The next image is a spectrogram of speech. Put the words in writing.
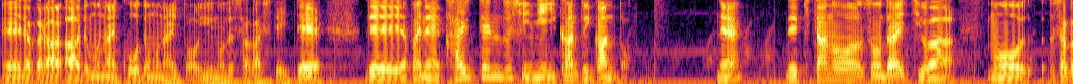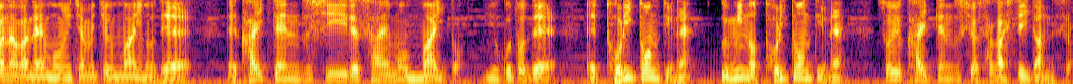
えー、だからああでもないこうでもないというので探していてでやっぱりね回転寿司に行かんといかんと。ね。で北のその大地はもう魚がねもうめちゃめちゃうまいので、えー、回転寿司でさえもうまいということで、えー、トリトンっていうね海のトリトンっていうねそういう回転寿司を探していたんですよ。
